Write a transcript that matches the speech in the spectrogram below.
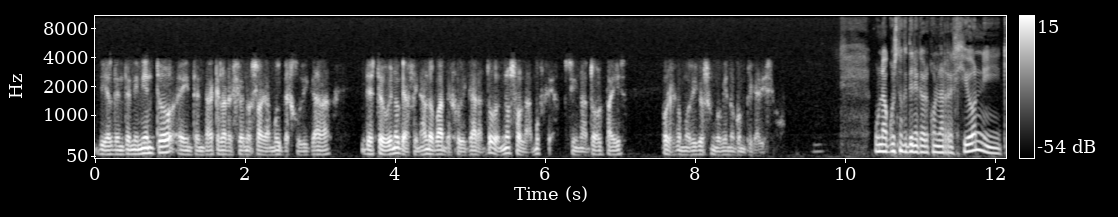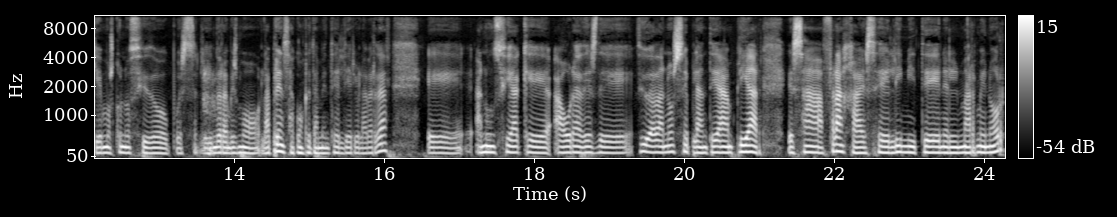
vías de entendimiento e intentar que la región no salga muy perjudicada de este gobierno que al final nos va a perjudicar a todos, no solo a Murcia, sino a todo el país porque como digo es un gobierno complicadísimo. Una cuestión que tiene que ver con la región y que hemos conocido, pues leyendo ahora mismo la prensa, concretamente el diario La Verdad, eh, anuncia que ahora desde Ciudadanos se plantea ampliar esa franja, ese límite en el Mar Menor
